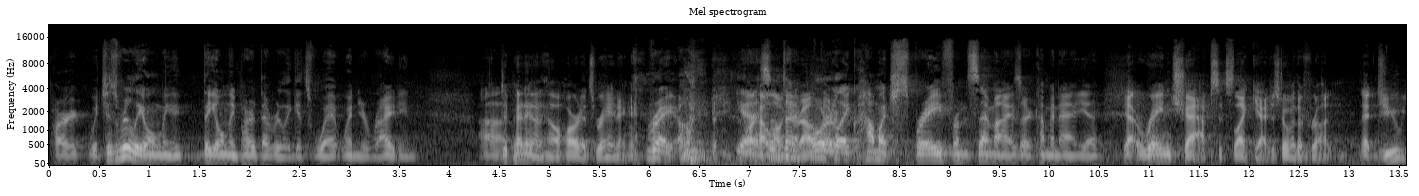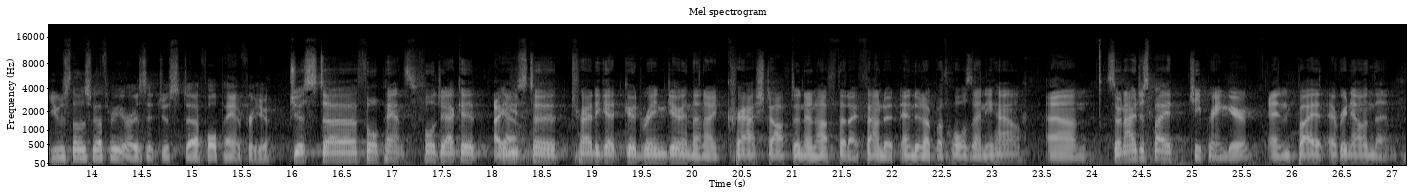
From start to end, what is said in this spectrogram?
part, which is really only the only part that really gets wet when you're riding. Depending on how hard it's raining. Right. Oh, yeah. Or how long you're out or there. like how much spray from semis are coming at you. Yeah, rain chaps. It's like, yeah, just over the front. Uh, do you use those, Guthrie, or is it just uh, full pant for you? Just uh, full pants, full jacket. I Yeah. used to try to get good rain gear, and then I crashed often enough that I found it ended up with holes anyhow. Um, so now I just buy cheap rain gear and buy it every now and then.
